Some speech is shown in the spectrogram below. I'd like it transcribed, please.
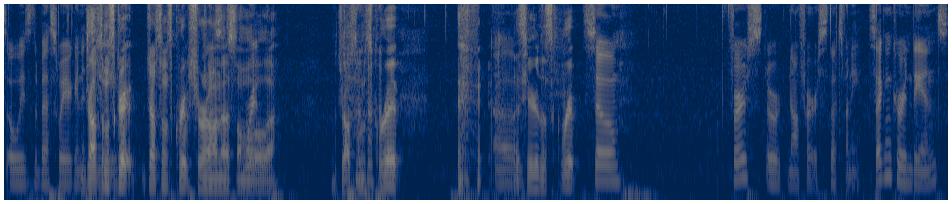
It's always the best way you're gonna Drop some script. Drop some scripture Drop on some us, script. Amola. Drop some script. Um, Let's hear the script. So, first or not first? That's funny. Second Corinthians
